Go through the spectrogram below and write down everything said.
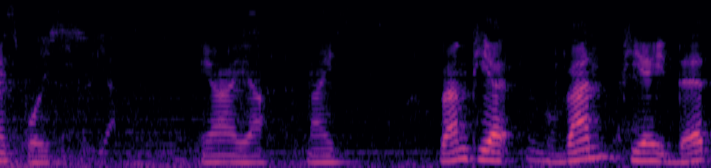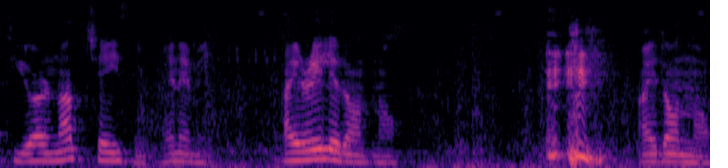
Nice boys. Yeah, yeah, nice. When PA, when PA dead, you are not chasing enemy. I really don't know. I don't know.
